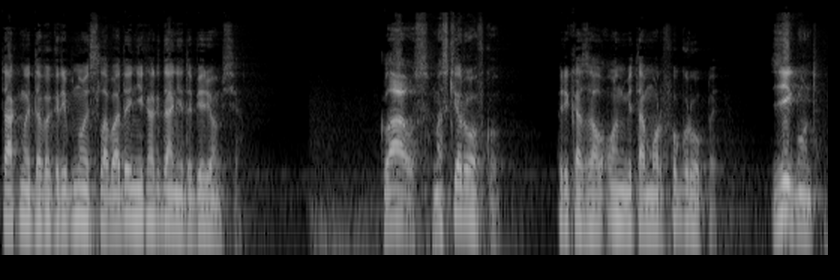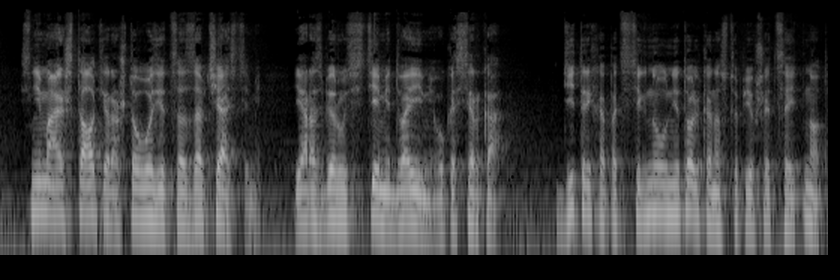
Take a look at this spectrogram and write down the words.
Так мы до выгребной слободы никогда не доберемся. «Клаус, маскировку!» – приказал он метаморфу группы. «Зигмунд, снимаешь сталкера, что возится с запчастями. Я разберусь с теми двоими у костерка». Дитриха подстегнул не только наступивший цейтнот.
